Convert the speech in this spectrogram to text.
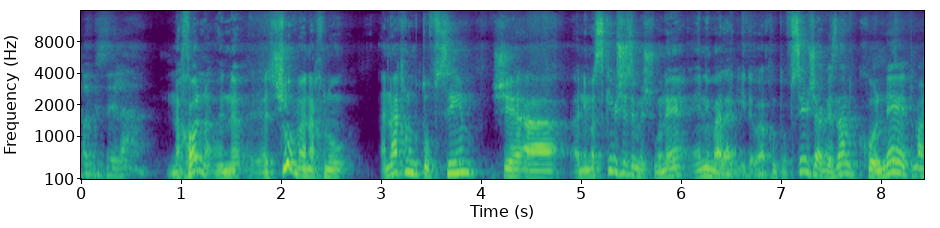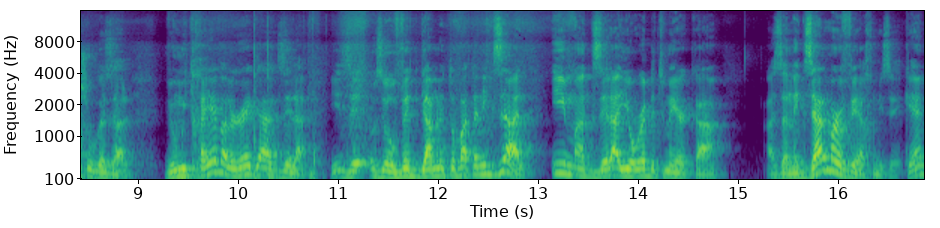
בגזלה? נכון, שוב, אנחנו... אנחנו תופסים, שה... אני מסכים שזה משונה, אין לי מה להגיד, אבל אנחנו תופסים שהגזלן קונה את מה שהוא גזל. והוא מתחייב על רגע הגזלה. זה, זה עובד גם לטובת הנגזל. אם הגזלה יורדת מערכה, אז הנגזל מרוויח מזה, כן?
